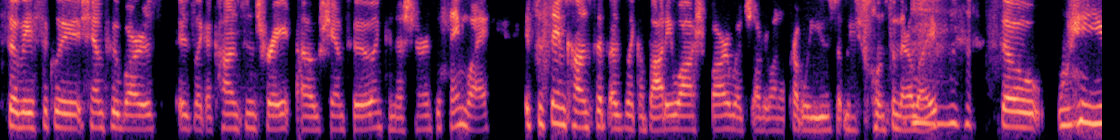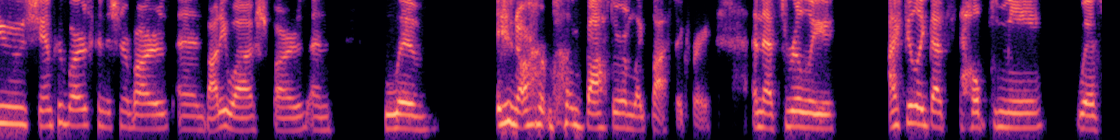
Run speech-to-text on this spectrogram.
So basically, shampoo bars is like a concentrate of shampoo and conditioner. It's the same way it's the same concept as like a body wash bar, which everyone probably used at least once in their life. so we use shampoo bars, conditioner bars, and body wash bars and live in our bathroom like plastic free. And that's really, I feel like that's helped me with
